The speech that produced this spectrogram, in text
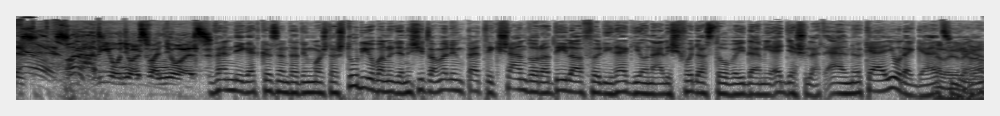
Ez a Rádió 88. Vendéget köszönhetünk most a stúdióban, ugyanis itt van velünk Petrik Sándor, a Délalföldi Regionális Fogyasztóvédelmi Egyesület elnöke. Jó reggelt! Hello, jó,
